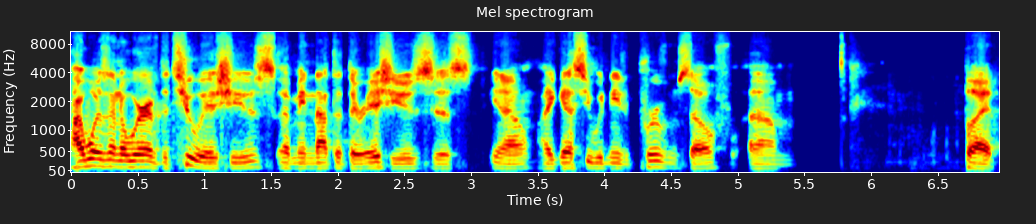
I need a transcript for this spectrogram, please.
I wasn't aware of the Tua issues. I mean, not that they're issues. Just you know, I guess he would need to prove himself. Um, but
